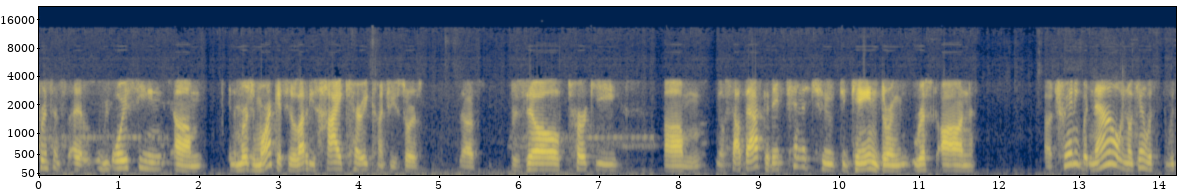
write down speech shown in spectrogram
for instance, uh, we've always seen um, in emerging markets, you know, a lot of these high carry countries, sort of uh, Brazil, Turkey, um, you know, South Africa, they've tended to to gain during risk on uh. But now, you know, again, with, with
